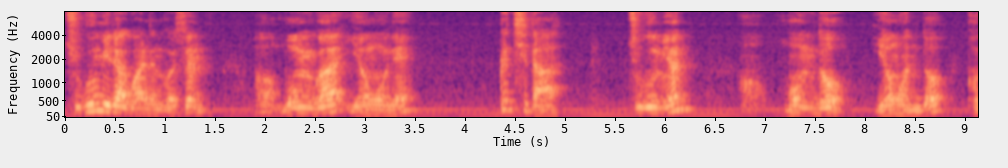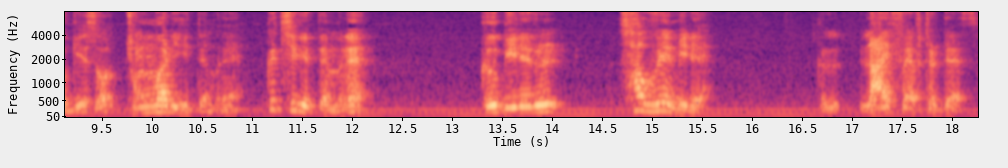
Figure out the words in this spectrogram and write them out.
죽음이라고 하는 것은 어, 몸과 영혼의 끝이다. 죽으면 어, 몸도 영혼도 거기에서 종말이기 때문에 끝이기 때문에 그 미래를 사후의 미래, 그 life after death,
